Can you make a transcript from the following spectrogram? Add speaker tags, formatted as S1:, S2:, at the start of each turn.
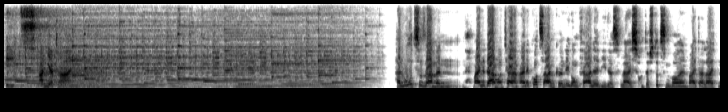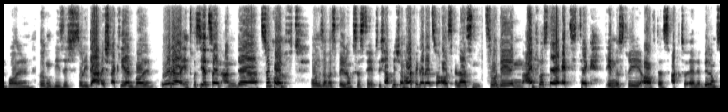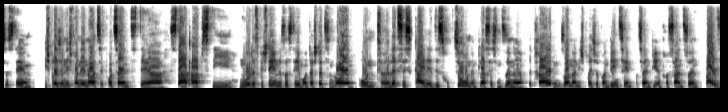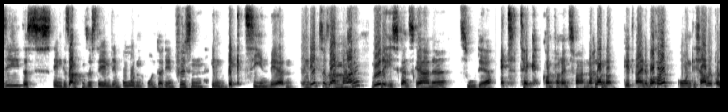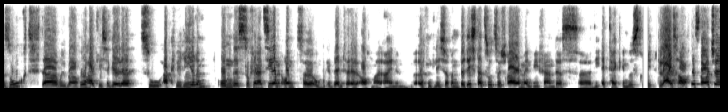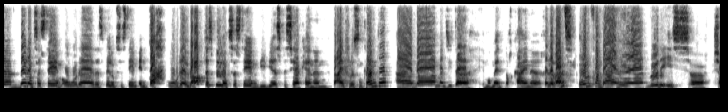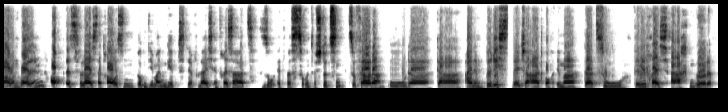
S1: It's Anja time. Hallo zusammen, meine Damen und Herren. Eine kurze Ankündigung für alle, die das vielleicht unterstützen wollen, weiterleiten wollen, irgendwie sich solidarisch erklären wollen oder interessiert sind an der Zukunft unseres Bildungssystems. Ich habe mich schon häufiger dazu ausgelassen, zu dem Einfluss der EdTech-Industrie auf das aktuelle Bildungssystem. Ich spreche nicht von den 90 Prozent der Startups, die nur das bestehende System unterstützen wollen und äh, letztlich keine Disruption im klassischen Sinne betreiben, sondern ich spreche von den 10 Prozent, die interessant sind, weil sie das, dem gesamten System den Boden unter den Füßen hinwegziehen werden. In dem Zusammenhang würde ich ganz gerne zu der EdTech-Konferenz fahren nach London. Geht eine Woche und ich habe versucht, darüber hoheitliche Gelder zu akquirieren um das zu finanzieren und äh, um eventuell auch mal einen öffentlicheren Bericht dazu zu schreiben, inwiefern das äh, die EdTech-Industrie vielleicht auch das deutsche Bildungssystem oder das Bildungssystem in Dach oder überhaupt das Bildungssystem, wie wir es bisher kennen, beeinflussen könnte. Aber man sieht da im Moment noch keine Relevanz. Und von daher würde ich äh, schauen wollen, ob es vielleicht da draußen irgendjemanden gibt, der vielleicht Interesse hat, so etwas zu unterstützen, zu fördern oder gar einen Bericht welcher Art auch immer dazu für hilfreich erachten würde.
